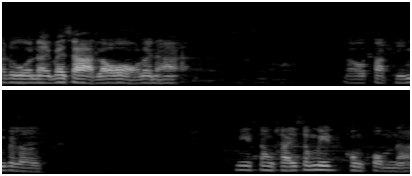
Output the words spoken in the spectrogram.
เราดูในไหนไม่สะอาดเราอาออกเลยนะฮะ เราตัดทิ้งไปเลย มีดต้องใช้ต้องมีดคมๆนะ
